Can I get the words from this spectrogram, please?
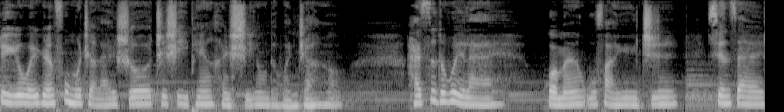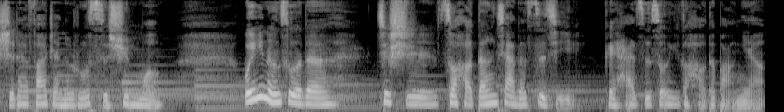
对于为人父母者来说，这是一篇很实用的文章哦。孩子的未来，我们无法预知。现在时代发展的如此迅猛，唯一能做的就是做好当下的自己，给孩子做一个好的榜样。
